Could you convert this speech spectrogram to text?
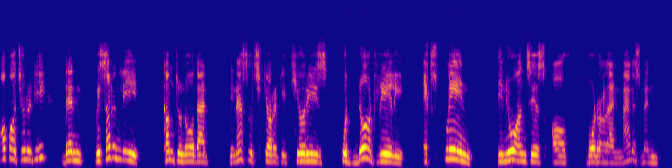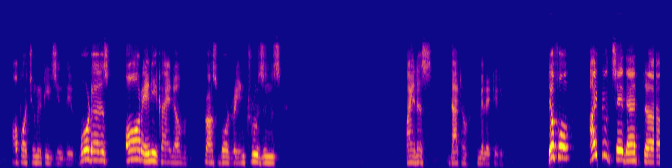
opportunity, then we suddenly come to know that the national security theories would not really explain the nuances of borderland management opportunities in the borders or any kind of cross-border intrusions minus that of military. Therefore, I would say that uh,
